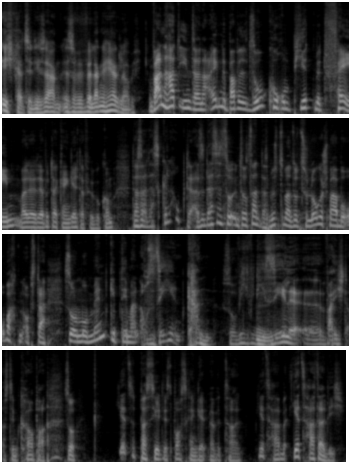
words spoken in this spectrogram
Ich kann es dir nicht sagen. Ist auf jeden Fall lange her, glaube ich. Wann hat ihn seine eigene Bubble so korrumpiert mit Fame, weil der, der wird da kein Geld dafür bekommen, dass er das glaubte? Also, das ist so interessant. Das müsste man soziologisch mal beobachten, ob es da so einen Moment gibt, den man auch sehen kann. So wie, wie die mhm. Seele äh, weicht aus dem Körper. So, jetzt ist passiert, jetzt brauchst du kein Geld mehr bezahlen. Jetzt, habe, jetzt hat er dich.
